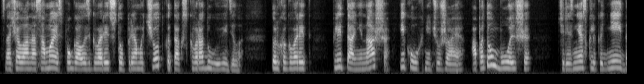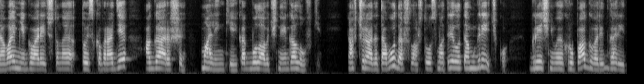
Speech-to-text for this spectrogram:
Сначала она сама испугалась, говорит, что прямо четко так сковороду увидела. Только, говорит, плита не наша и кухня чужая, а потом больше. Через несколько дней давай мне говорить, что на той сковороде агарыши маленькие, как булавочные головки. А вчера до того дошла, что усмотрела там гречку. Гречневая крупа, говорит, горит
